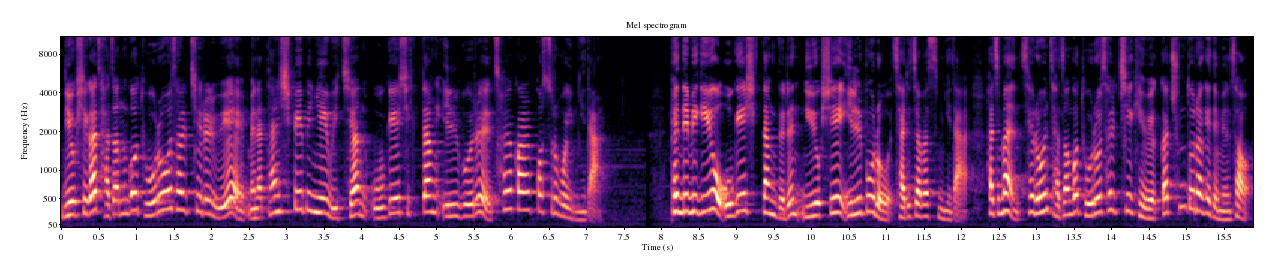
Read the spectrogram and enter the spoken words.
뉴욕시가 자전거 도로 설치를 위해 맨하탄 10에비뉴에 위치한 5개 식당 일부를 철거할 것으로 보입니다. 팬데믹 이후 5개의 식당들은 뉴욕시의 일부로 자리 잡았습니다. 하지만 새로운 자전거 도로 설치 계획과 충돌하게 되면서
